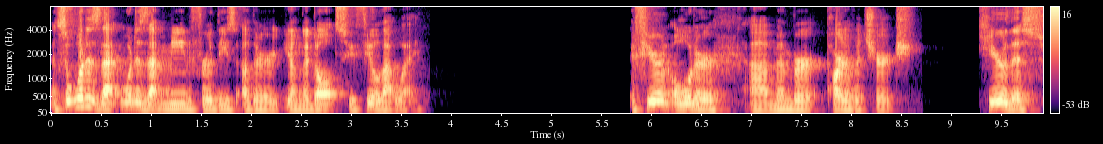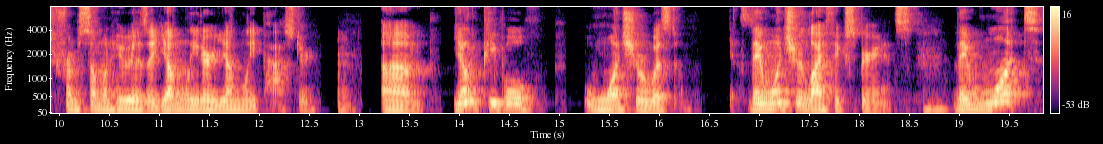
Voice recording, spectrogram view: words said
And so what does that what does that mean for these other young adults who feel that way? If you're an older uh, member part of a church, hear this from someone who is a young leader, young lead pastor. Mm. Um, young people want your wisdom. Yes. They want your life experience. Mhm. They want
